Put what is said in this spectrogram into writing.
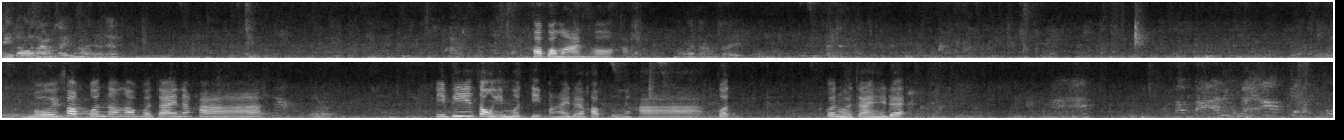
นี่ต้องเอาน้ำใส่หน่อยเหรอเนี่ยๆพอประมาณพอค่ะต้องเอาน้ำใส่โอ้ยขอบคุณสำหรับหัวใจนะคะ มีพี่ส่งอิโมจิมาให้ด้วยขอบคุณนะคะ กด กดหัวใจให้ด้วยตาตาหนูไม่เอาเก็บหนู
